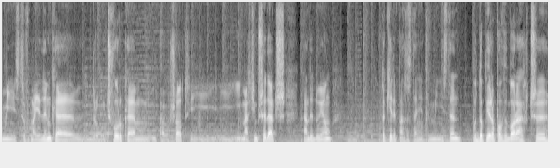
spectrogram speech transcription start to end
ministrów ma jedynkę, drugi czwórkę. Paweł Szot i, i, i Marcin Przydacz kandydują. To kiedy pan zostanie tym ministrem? Po- Dopiero po wyborach, czy,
